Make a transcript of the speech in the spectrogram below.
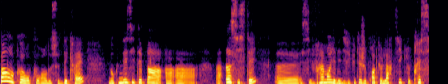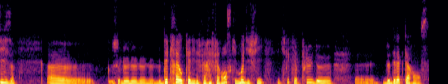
pas encore au courant de ce décret, donc n'hésitez pas à, insister. Euh, si vraiment il y a des difficultés, je crois que l'article précise euh, le, décret auquel il est fait référence qui modifie et qui fait qu'il n'y a plus de, euh, de, délai de carence.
